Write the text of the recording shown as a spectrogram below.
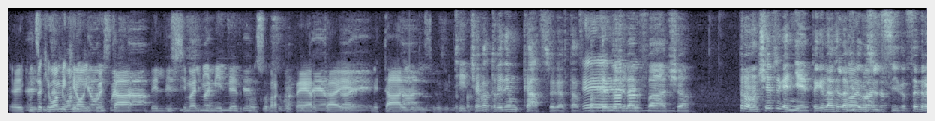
Eh, Yakuza Kiwami che ho in questa bellissima limited con sovraccoperta e per Sì, ci hai fatto vedere. un cazzo in realtà, Eh, sbattendocela ma- in faccia. Però non ce ne frega niente, che la, la No, vedono sul sito. Stai Sono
